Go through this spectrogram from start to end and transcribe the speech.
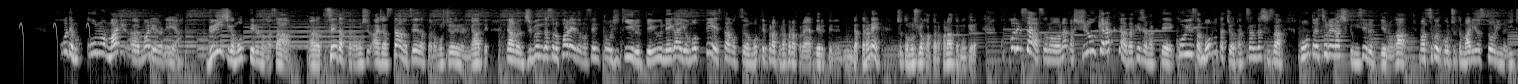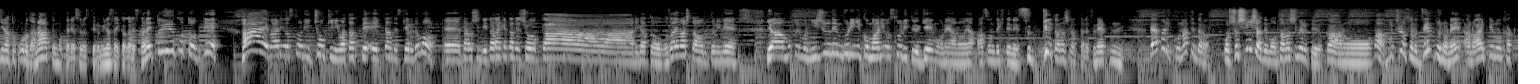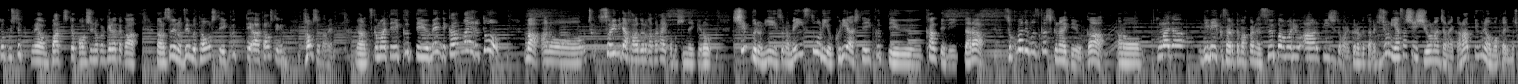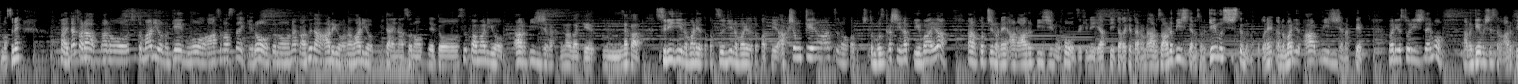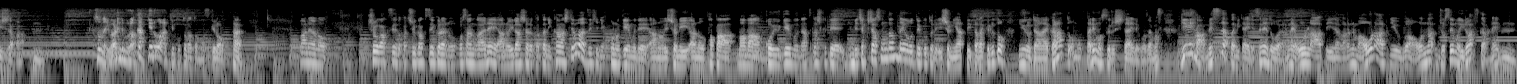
ここで、このマリオ、あ、マリオじゃねえや。ルイージが持ってるのがさ、あの、杖だったら面白い、あ、じゃあスターの杖だったら面白いのになって。であの、自分がそのパレードの戦闘を率いるっていう願いを持って、スターの杖を持ってプラプラプラプラやってるってんだったらね、ちょっと面白かったのかなと思うけど、ここでさ、その、なんか主要キャラクターだけじゃなくて、こういうさ、モブたちをたくさん出してさ、本当にそれらしく見せるっていうのが、まあ、すごいこう、ちょっとマリオストーリーの粋なところだなって思ったりはするんですけど、皆さんいかがですかね？ということで、はい、マリオストーリー長期にわたってえー行ったんですけれども、えー楽しんでいただけたでしょうかありがとうございました、本当にね。いやー、本当にもう20年ぶりにこう、マリオストーリーというゲームをね、あの、遊んできてね、すっげー楽しかったですね。うん。でやっぱりこう、なんて言うんだろう、こう、初心者でも楽しめるというか、あのーまあ、もちろんその全部のね、あの、アイテムを獲得して、ね、バッジとか星のかけらとか、あの、そういうの全部倒していくって、あ、倒していく、倒しちゃダメ。あの捕まえていくっていう面で考えると、まあ、あのーちょっとそういう意味ではハードルが高いかもしれないけど、シンプルにそのメインストーリーをクリアしていくっていう観点で言ったら、そこまで難しくないというか、あのこの間リメイクされたばっかりのスーパーマリオ RPG とかに比べたら非常に優しい仕様なんじゃないかなっていうふうに思ったりもしますね。はい。だから、あのちょっとマリオのゲームを遊ばせたいけど、その、なんか普段あるようなマリオみたいな、その、えっ、と、スーパーマリオ RPG じゃなくてなんだっけ、うん、なんか 3D のマリオとか 2D のマリオとかっていうアクション系のやつの方がちょっと難しいなっていう場合は、あの、こっちのね、あの、RPG の方をぜひね、やっていただけたらな、あの、RPG っていうのはそのゲームシステムのことね、あの、マリオ RPG じゃなくて、マリオストーリー自体も、あの、ゲームシステムは RPG だから、うん。そんな言われても分かってるわっていうことだと思うんですけど、はい。まあね、あの、小学生とか中学生くらいのお子さんがね、あの、いらっしゃる方に関しては、ぜひね、このゲームで、あの、一緒に、あの、パパ、ママ、こういうゲーム懐かしくて、めちゃくちゃ遊んだんだよということで一緒にやっていただけるというのではないかなと思ったりもする次第でございます。ゲーハー、メスだったみたいですね、どうやらね。オラーって言いながらね、まあ、オラーっていう、まあ、女、女性もいますからね。うん。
